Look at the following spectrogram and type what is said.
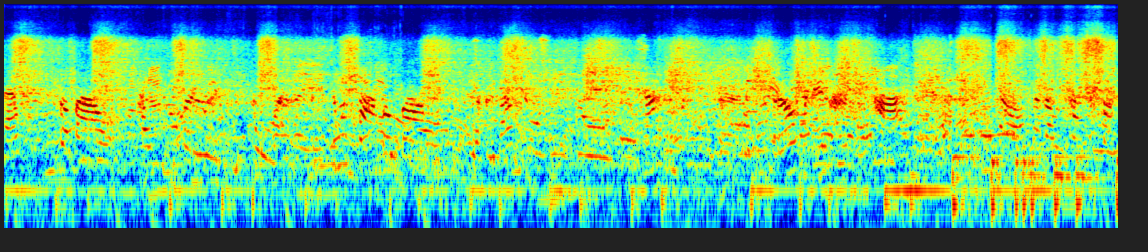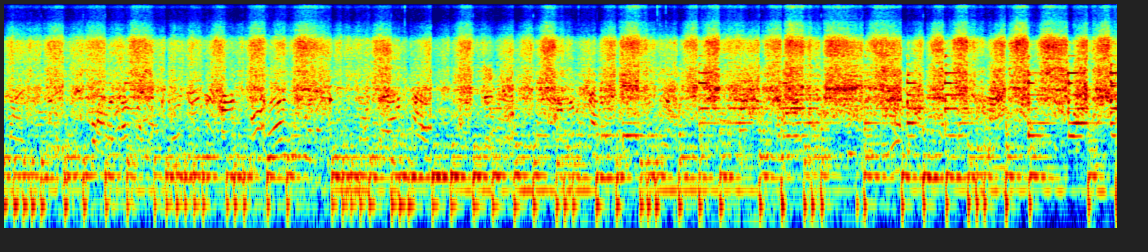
แล้วขยี้เบาๆให้ทั่บริเวณที่ปวดนวดตาเบาๆอย่าไปนั่งดูทีดูนั่งดูทีโรคมันได้หลังนะคะห้องกำลังทานน้ำมันที่คอแล้วมันก็จะทำให้ร่างกายเป็น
